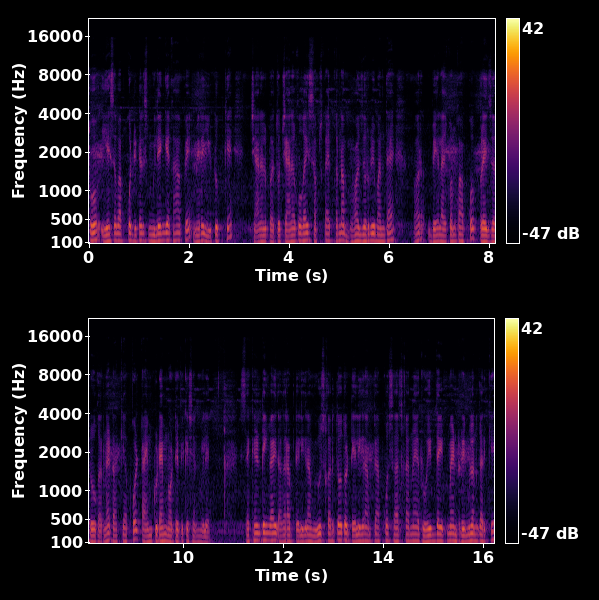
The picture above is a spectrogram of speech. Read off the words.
तो ये सब आपको डिटेल्स मिलेंगे कहाँ पे? मेरे यूट्यूब के चैनल पर। तो चैनल को गाइस सब्सक्राइब करना बहुत ज़रूरी बनता है और बेल आइकन को आपको प्रेस ज़रूर करना है ताकि आपको टाइम टू टाइम नोटिफिकेशन मिले। सेकेंड थिंग गाइज़ अगर आप टेलीग्राम यूज़ करते हो तो टेलीग्राम पे आपको सर्च करना है रोहित द इटमैन ड्रीमलन करके।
